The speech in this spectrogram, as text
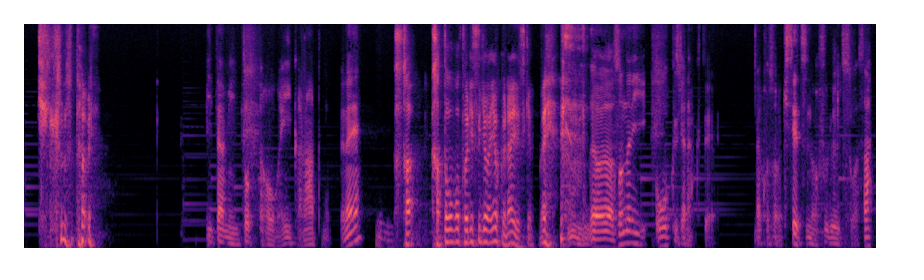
健康のため。ビタミン取った方がいいかなと思ってね。か加糖も取りすぎは良くないですけどね。うん、だからそんなに多くじゃなくて、なんかその季節のフルーツとかさ、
